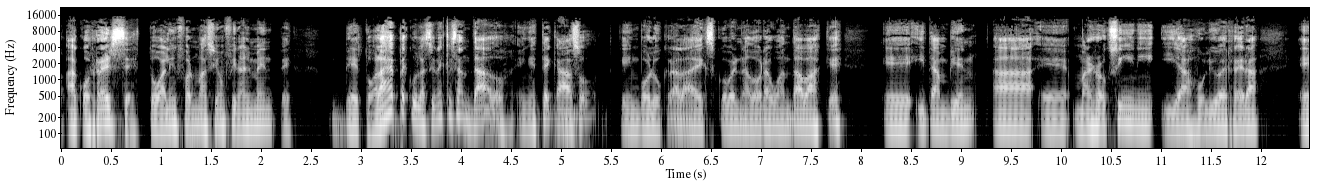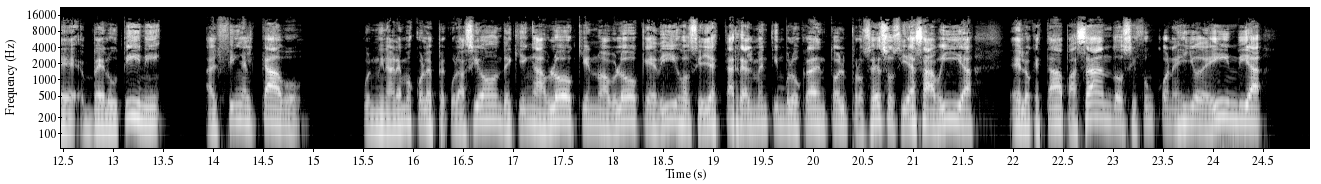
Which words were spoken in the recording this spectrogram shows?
a correrse toda la información finalmente de todas las especulaciones que se han dado en este caso, que involucra a la ex gobernadora Wanda Vázquez eh, y también a eh, Mar Roxini y a Julio Herrera eh, Bellutini. Al fin y al cabo, culminaremos con la especulación de quién habló, quién no habló, qué dijo, si ella está realmente involucrada en todo el proceso, si ella sabía eh, lo que estaba pasando, si fue un conejillo de India.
